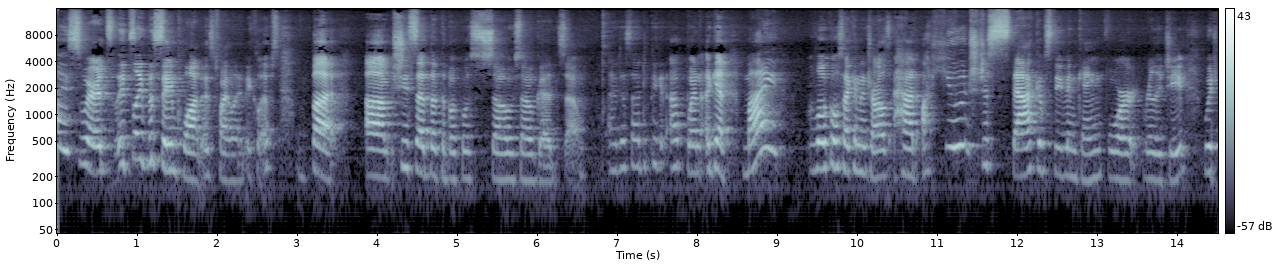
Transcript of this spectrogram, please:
I swear it's it's like the same plot as Twilight Eclipse, but um, she said that the book was so so good. So I decided to pick it up when again my local second and Charles had a huge just stack of Stephen King for really cheap, which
